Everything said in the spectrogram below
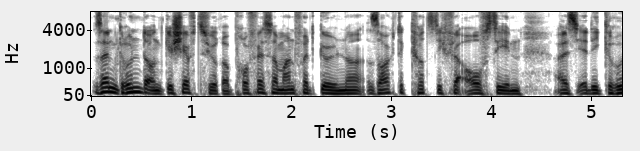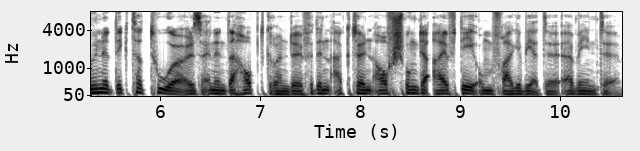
Sein Gründer und Geschäftsführer Professor Manfred Göllner sorgte kürzlich für Aufsehen, als er die grüne Diktatur als einen der Hauptgründe für den aktuellen Aufschwung der AfD-Umfragewerte erwähnte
